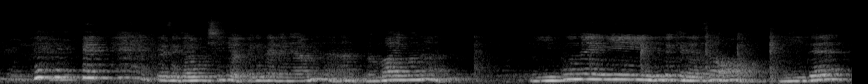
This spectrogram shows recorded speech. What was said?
네. 그래서 결국 식이 어떻게 되느냐면은 이거는 2분의 1 이렇게 돼서 2대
